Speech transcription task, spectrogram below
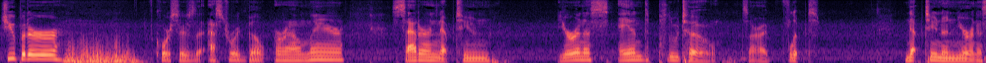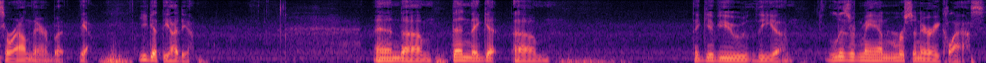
Jupiter. Of course, there's the asteroid belt around there. Saturn, Neptune, Uranus, and Pluto. Sorry, I flipped Neptune and Uranus around there, but yeah, you get the idea. And um, then they get um, they give you the uh, Lizard Man Mercenary class,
